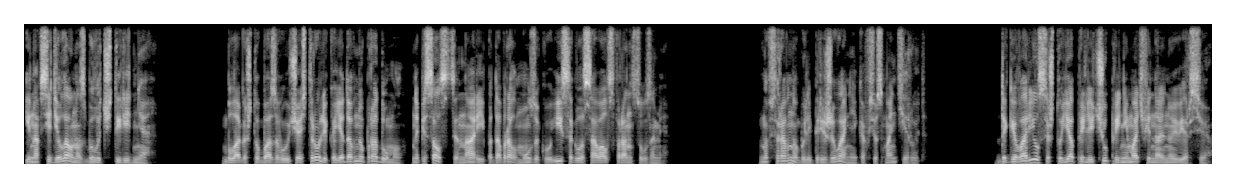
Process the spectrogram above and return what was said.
И на все дела у нас было 4 дня. Благо, что базовую часть ролика я давно продумал, написал сценарий, подобрал музыку и согласовал с французами. Но все равно были переживания, как все смонтируют. Договорился, что я прилечу принимать финальную версию.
